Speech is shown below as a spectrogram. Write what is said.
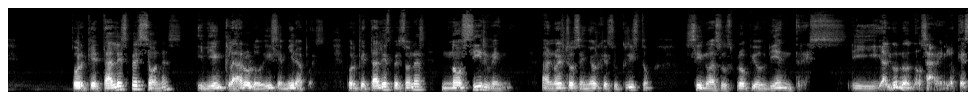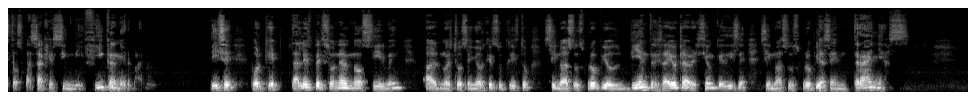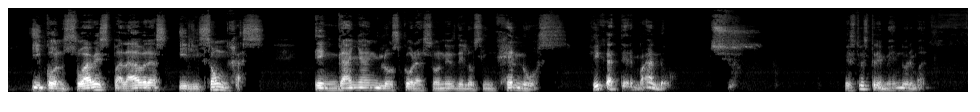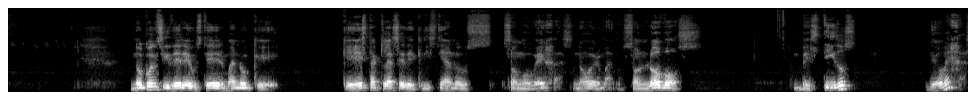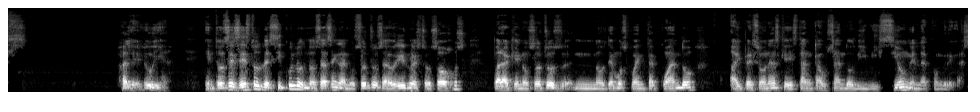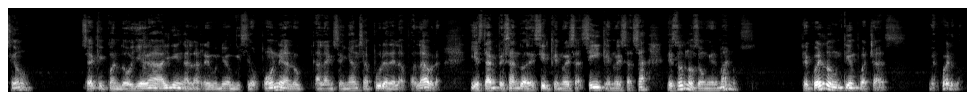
porque tales personas, y bien claro lo dice, mira pues, porque tales personas no sirven a nuestro Señor Jesucristo, sino a sus propios vientres. Y algunos no saben lo que estos pasajes significan, hermano. Dice, porque tales personas no sirven a nuestro Señor Jesucristo, sino a sus propios vientres. Hay otra versión que dice, sino a sus propias entrañas. Y con suaves palabras y lisonjas engañan los corazones de los ingenuos. Fíjate, hermano. Esto es tremendo, hermano. No considere usted, hermano, que que esta clase de cristianos son ovejas, no hermanos, son lobos vestidos de ovejas. Aleluya. Entonces estos versículos nos hacen a nosotros abrir nuestros ojos para que nosotros nos demos cuenta cuando hay personas que están causando división en la congregación. O sea que cuando llega alguien a la reunión y se opone a, a, la enseñanza pura de la palabra y está empezando a decir que no es así, que no es así, esos no son hermanos. Recuerdo un tiempo atrás, me acuerdo,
